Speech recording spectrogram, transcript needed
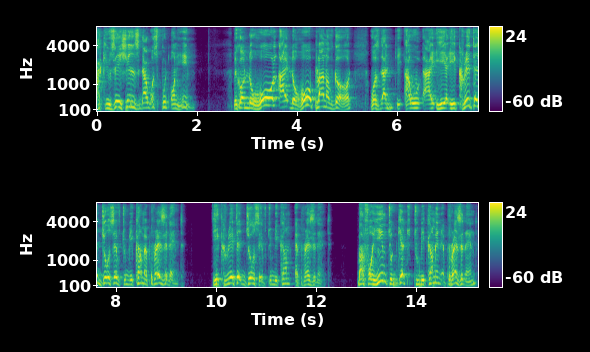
Accusations that was put on him. Because the whole the whole plan of God was that he, he created Joseph to become a president. He created Joseph to become a president. But for him to get to becoming a president,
